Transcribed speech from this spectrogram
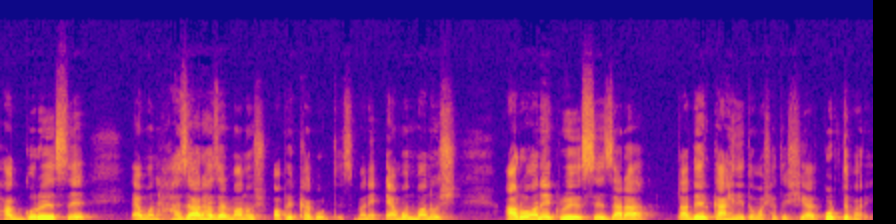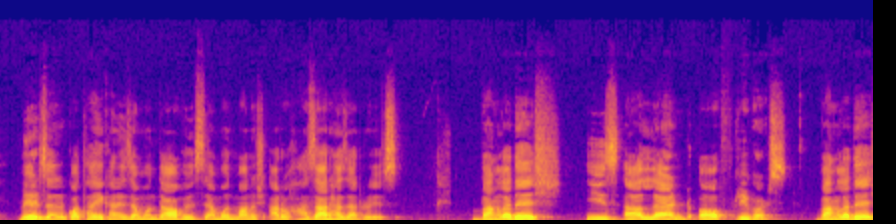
ভাগ্য রয়েছে, এমন হাজার হাজার মানুষ অপেক্ষা করতেছে। মানে এমন মানুষ আরও অনেক রয়েছে যারা তাদের কাহিনী তোমার সাথে শেয়ার করতে পারে। মেহেরজানের কথা এখানে যেমন দেওয়া হয়েছে, এমন মানুষ আরও হাজার হাজার রয়েছে। Bangladesh is a land of rivers Bangladesh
